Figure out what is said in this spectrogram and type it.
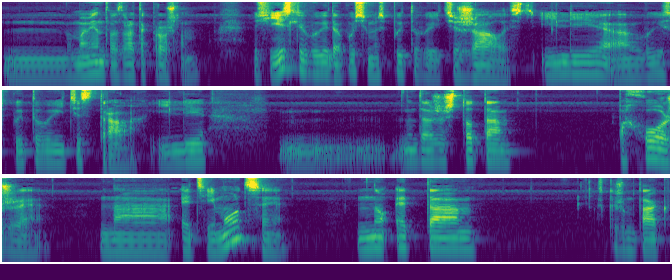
в момент возврата к прошлому. То есть если вы, допустим, испытываете жалость, или а, вы испытываете страх, или ну, даже что-то похожее на эти эмоции, но это, скажем так,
